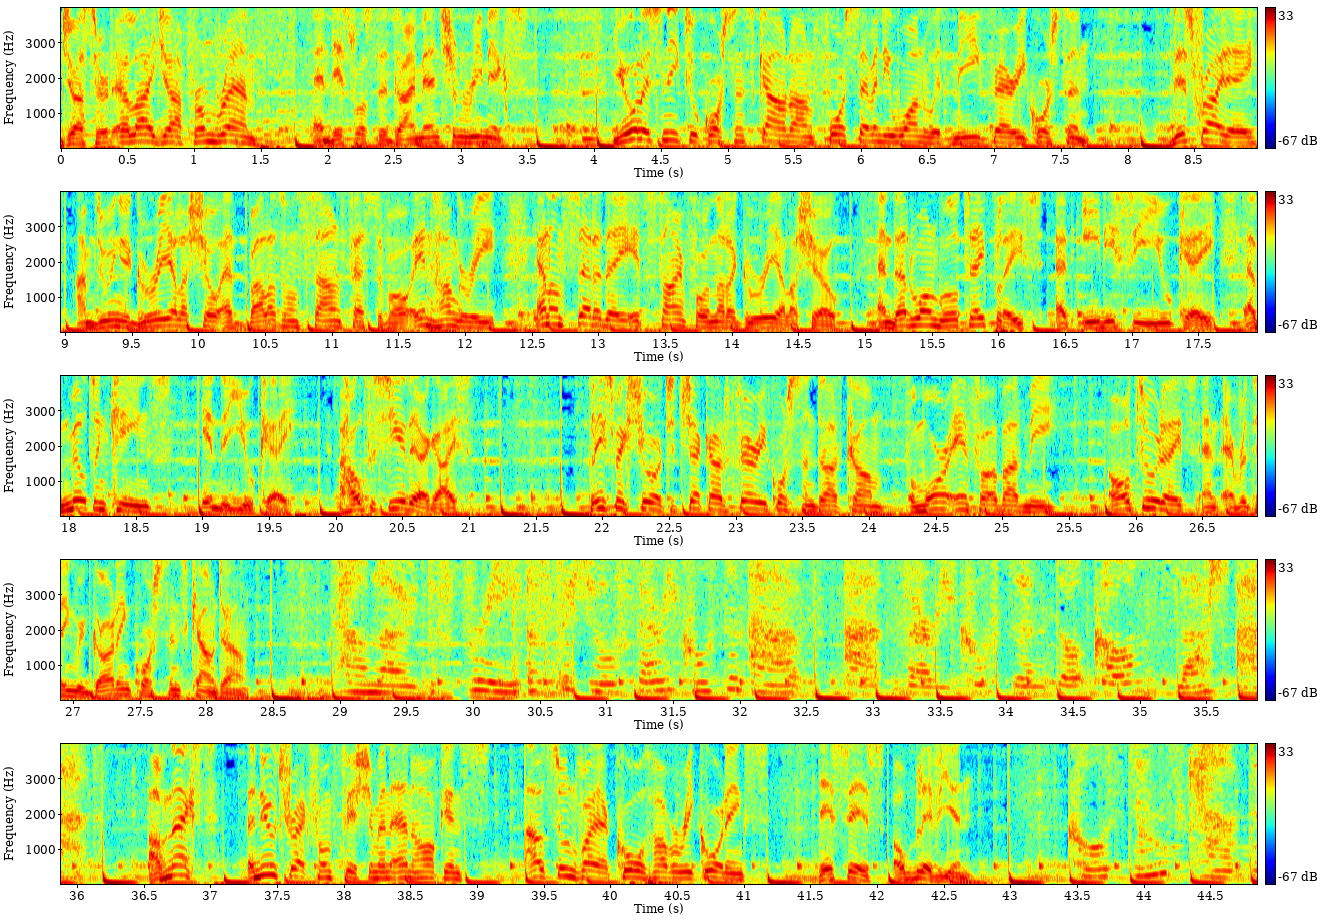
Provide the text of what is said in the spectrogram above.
just heard Elijah from Ram, and this was the Dimension remix. You're listening to Corsten's Countdown 471 with me, Ferry Corsten. This Friday, I'm doing a Gouryella show at Balaton Sound Festival in Hungary, and on Saturday, it's time for another Gouryella show, and that one will take place at EDC UK at Milton Keynes in the UK. I hope to see you there, guys. Please make sure to check out ferrycorsten.com for more info about me, all tour dates, and everything regarding Corsten's Countdown. Download the free official Ferry Corsten app at ferrycorsten.com slash app. Up next, a new track from Fisherman and Hawkins, out soon via Coldharbour Recordings. This is Oblivion. Corsten's Countdown.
